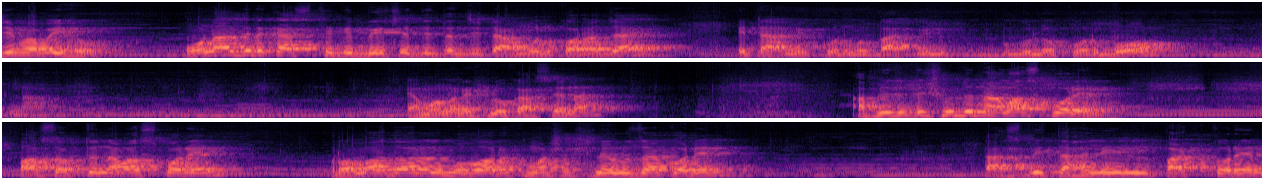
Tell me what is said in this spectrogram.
যেভাবেই হোক, ওনাদের কাছ থেকে বেঁচে যেটা যেটা আমল করা যায়, এটা আমি করব, বাকিগুলো করব না। এমন অনেক লোক আছে না? আপনি যদি শুধু নামাজ পড়েন, পাঁচ অক্ট নামাজ পড়েন, রমাদান আল মুবারক মাস আসলে রোজা করেন তাসবি তাহলিল পাঠ করেন,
